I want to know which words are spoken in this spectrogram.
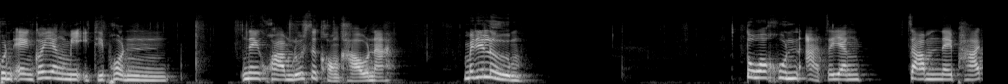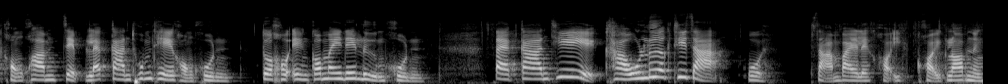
คุณเองก็ยังมีอิทธิพลในความรู้สึกของเขานะ ไม่ได้ลืม ตัวคุณอาจจะยังจำในพาร์ทของความเจ็บและการทุ่มเทของคุณ ตัวเขาเองก็ไม่ได้ลืมคุณ แต่การที่เขาเลือกที่จะ โอ้ยสามใบเลยขออีกขออีกรอบหนึ่ง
